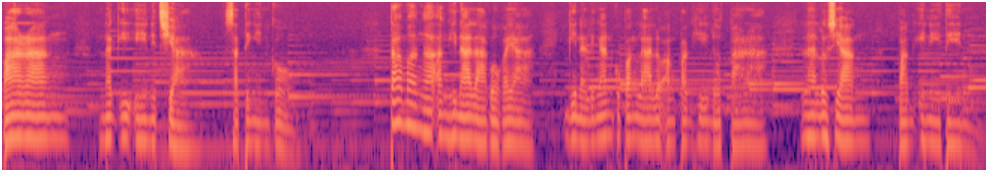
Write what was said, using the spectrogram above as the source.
Parang nag-iinit siya sa tingin ko. Tama nga ang hinala ko kaya ginalingan ko pang lalo ang paghilot para lalo siyang pag-initin.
